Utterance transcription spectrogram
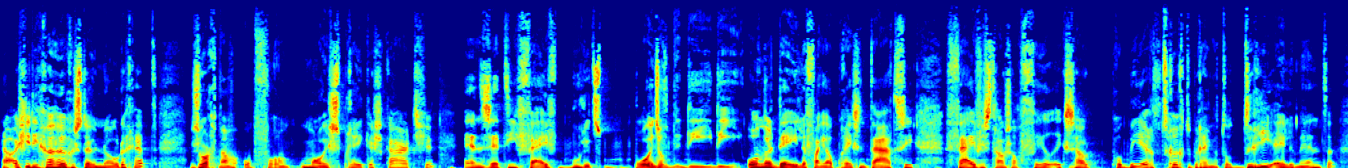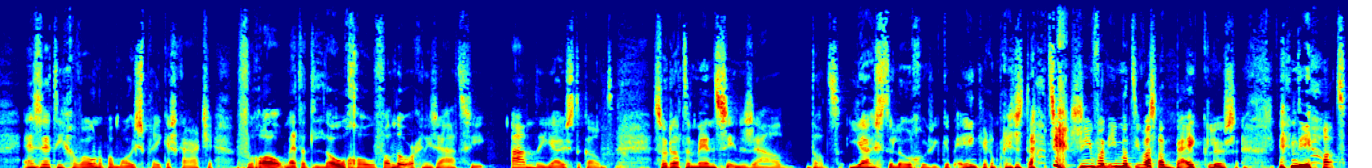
Nou, als je die geheugensteun nodig hebt, zorg dan op voor een mooi sprekerskaartje. En zet die vijf bullet points, of die, die, onderdelen van jouw presentatie. Vijf is trouwens al veel. Ik zou proberen het terug te brengen tot drie elementen. En zet die gewoon op een mooi sprekerskaartje. Vooral met het logo van de organisatie aan de juiste kant. Zodat de mensen in de zaal dat juiste logo zien. Ik heb één keer een presentatie gezien van iemand die was aan het bijklussen. En die had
